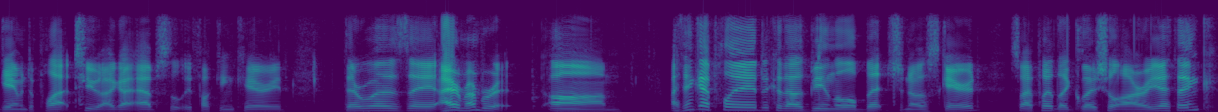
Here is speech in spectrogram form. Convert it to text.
game to plat too, I got absolutely fucking carried. There was a. I remember it. Um, I think I played because I was being a little bitch and I was scared. So I played like Glacial Ahri, I think.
